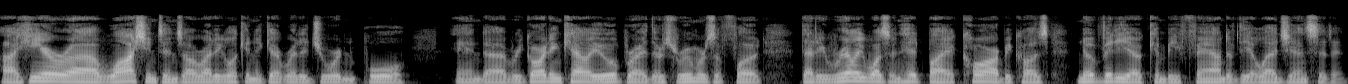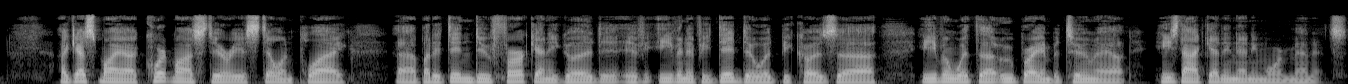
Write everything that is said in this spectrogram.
Uh, here, uh, Washington's already looking to get rid of Jordan Poole. And uh, regarding Kelly Oubre, there's rumors afloat that he really wasn't hit by a car because no video can be found of the alleged incident. I guess my uh, Korkmaz theory is still in play, uh, but it didn't do Ferk any good, if even if he did do it, because uh, even with uh, Oubre and Batum out, he's not getting any more minutes.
